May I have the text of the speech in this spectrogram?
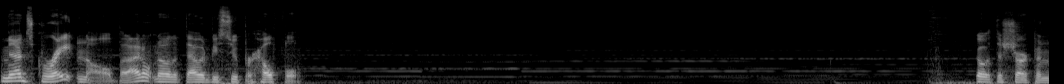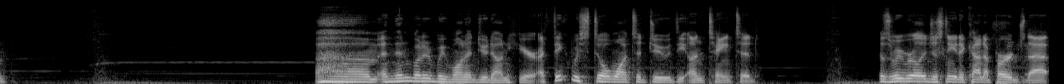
I mean, that's great and all, but I don't know that that would be super helpful. Go with the sharpen. Um, and then what did we want to do down here? I think we still want to do the untainted. Because we really just need to kind of purge that.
